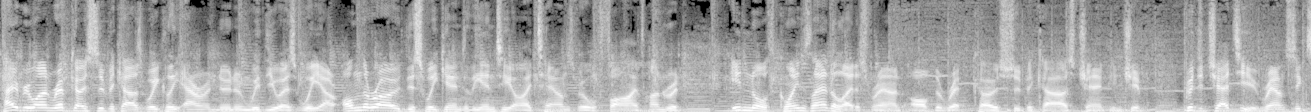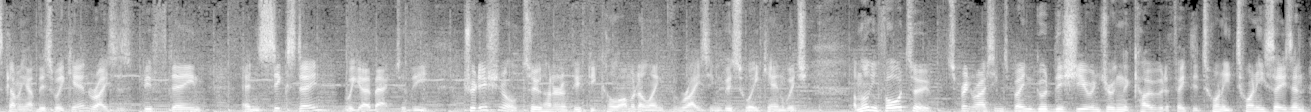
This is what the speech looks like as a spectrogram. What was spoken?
Hey everyone, Repco Supercars Weekly, Aaron Noonan with you as we are on the road this weekend to the NTI Townsville 500 in North Queensland, the latest round of the Repco Supercars Championship. Good to chat to you. Round six coming up this weekend, races 15 and 16. We go back to the traditional 250 kilometre length racing this weekend, which I'm looking forward to. Sprint racing's been good this year and during the COVID affected 2020 season,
